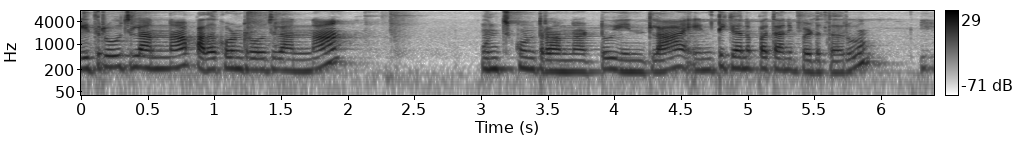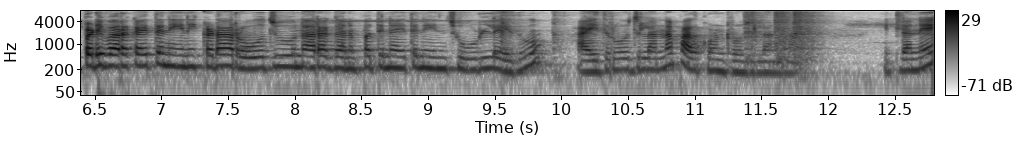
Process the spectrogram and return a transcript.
ఐదు రోజులన్నా పదకొండు రోజులన్నా ఉంచుకుంటారు అన్నట్టు ఇంట్లో ఇంటి గణపతి అని పెడతారు. ఇప్పటి వరకు అయితే నేను ఇక్కడ రోజున్నర గణపతిని అయితే నేను చూడలేదు. ఐదు రోజులన్నా పదకొండు రోజులన్నా ఇట్లనే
